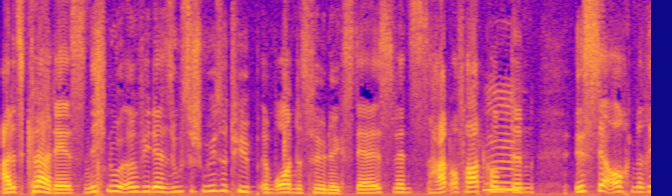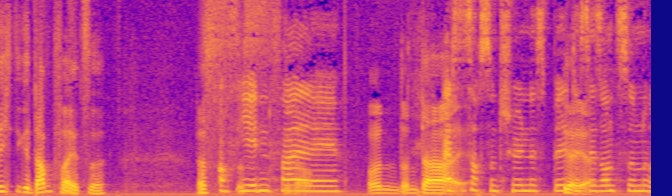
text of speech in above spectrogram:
alles klar, der ist nicht nur irgendwie der süße Schmüse-Typ im Orden des Phönix. Der ist, wenn es hart auf hart Mhm. kommt, dann ist der auch eine richtige Dampfwalze. Das, Auf das- jeden Fall, genau. ey. Und, und da. Das ist auch so ein schönes Bild, Ja, dass ja. er sonst so ein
